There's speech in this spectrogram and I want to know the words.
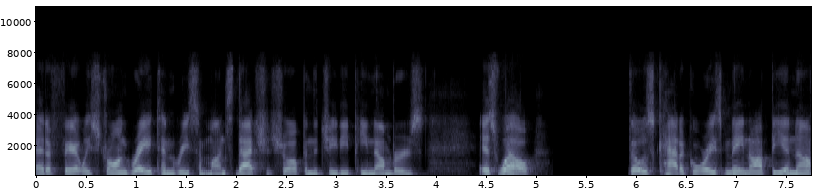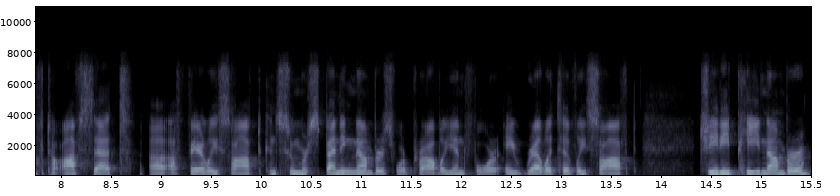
at a fairly strong rate in recent months. That should show up in the GDP numbers as well. Those categories may not be enough to offset uh, a fairly soft consumer spending numbers. We're probably in for a relatively soft GDP number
